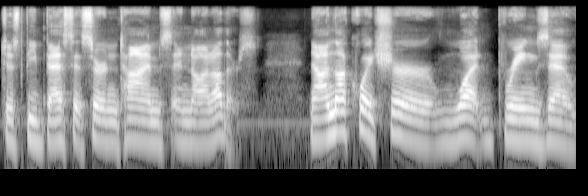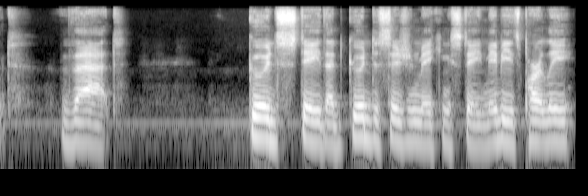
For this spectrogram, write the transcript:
just be best at certain times and not others. Now, I'm not quite sure what brings out that good state, that good decision making state. Maybe it's partly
